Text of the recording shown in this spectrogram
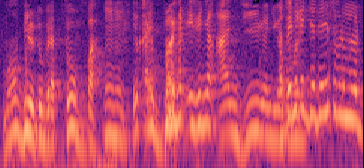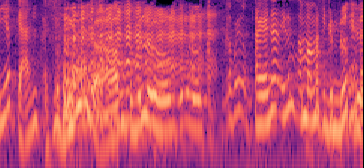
Mobil tuh berat, sumpah. Mhm. Ya kayak banyak isinya anjing, anjing. Tapi ini kejadiannya sebelum lo diet kan? Eh, sebelum dong, sebelum, sebelum. Kayak- Kayaknya ini ma- masih gendut gitu.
